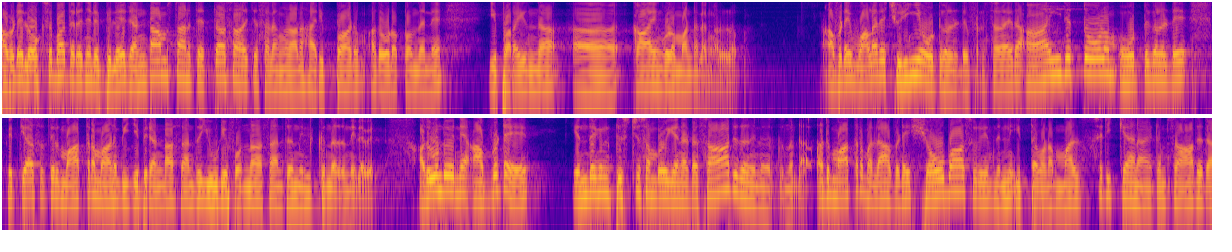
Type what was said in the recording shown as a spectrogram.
അവിടെ ലോക്സഭാ തെരഞ്ഞെടുപ്പിൽ രണ്ടാം സ്ഥാനത്ത് എത്താൻ സാധിച്ച സ്ഥലങ്ങളാണ് ഹരിപ്പാടും അതോടൊപ്പം തന്നെ ഈ പറയുന്ന കായംകുളം മണ്ഡലങ്ങളിലും. അവിടെ വളരെ ചുരുങ്ങിയ വോട്ടുകളുടെ ഡിഫറൻസ് അതായത് ആയിരത്തോളം വോട്ടുകളുടെ വ്യത്യാസത്തിൽ മാത്രമാണ് ബി ജെ പി രണ്ടാം സ്ഥാനത്ത് യു ഡി എഫ് ഒന്നാം സ്ഥാനത്ത് നിൽക്കുന്നത് നിലവിൽ. അതുകൊണ്ട് തന്നെ അവിടെ എന്തെങ്കിലും ട്വിസ്റ്റ് സംഭവിക്കാനായിട്ട് സാധ്യത നിലനിൽക്കുന്നുണ്ട്. അത് മാത്രമല്ല അവിടെ ശോഭാ സുരേന്ദ്രന് ഇത്തവണ മത്സരിക്കാനായിട്ടും സാധ്യത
